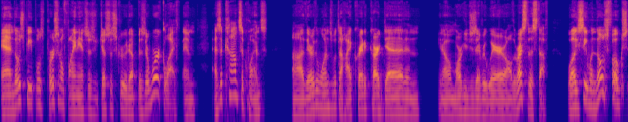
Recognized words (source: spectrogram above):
And those people's personal finances are just as screwed up as their work life. And as a consequence, uh, they're the ones with the high credit card debt and, you know, mortgages everywhere, all the rest of the stuff. Well, you see, when those folks,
